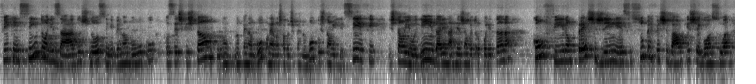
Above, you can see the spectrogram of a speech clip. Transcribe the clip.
Fiquem sintonizados no Cine Pernambuco. Vocês que estão no, no Pernambuco, né, no estado de Pernambuco, estão em Recife, estão em Olinda, ali na região metropolitana, confiram, prestigiem esse super festival que chegou à sua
